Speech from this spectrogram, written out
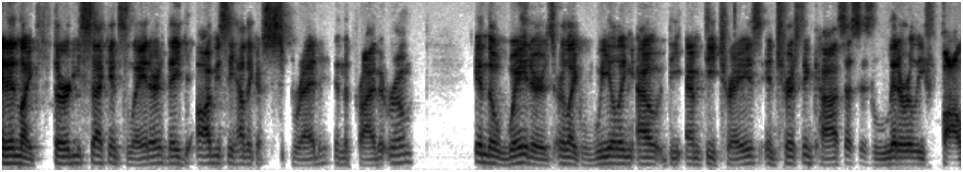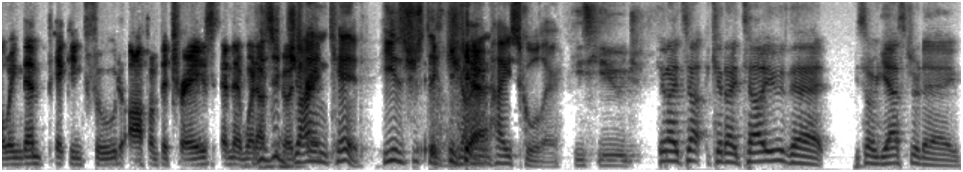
And then like 30 seconds later, they obviously had like a spread in the private room. And the waiters are like wheeling out the empty trays, and Tristan Casas is literally following them, picking food off of the trays, and then went he's up a to go giant kid he is just a Yeah. giant high schooler he's huge. Can I tell? Can I tell you that? So yesterday,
